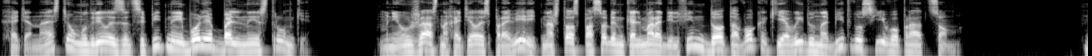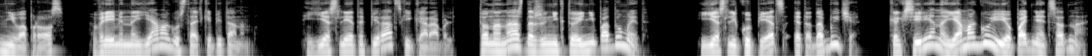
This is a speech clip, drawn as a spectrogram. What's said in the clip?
Хотя Настя умудрилась зацепить наиболее больные струнки. Мне ужасно хотелось проверить, на что способен кальмара-дельфин до того, как я выйду на битву с его праотцом. Не вопрос. Временно я могу стать капитаном. Если это пиратский корабль, то на нас даже никто и не подумает. Если купец — это добыча. Как сирена я могу ее поднять со дна,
